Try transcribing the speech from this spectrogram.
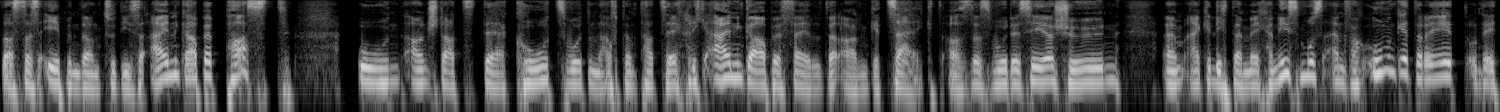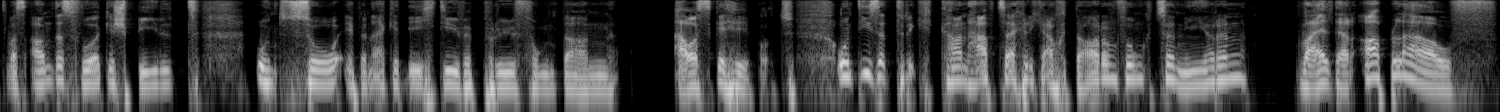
dass das eben dann zu dieser Eingabe passt und anstatt der Codes wurden auch dann tatsächlich Eingabefelder angezeigt. Also das wurde sehr schön, ähm, eigentlich der Mechanismus einfach umgedreht und etwas anders vorgespielt und so eben eigentlich die Überprüfung dann ausgehebelt. Und dieser Trick kann hauptsächlich auch darum funktionieren, weil der Ablauf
